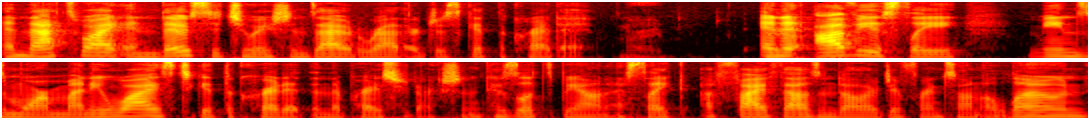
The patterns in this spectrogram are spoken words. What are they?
And that's why in those situations, I would rather just get the credit. Right. And it obviously means more money wise to get the credit than the price reduction. Because let's be honest, like a five thousand dollar difference on a loan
